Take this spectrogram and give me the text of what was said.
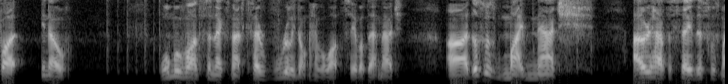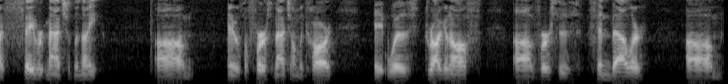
but, you know, we'll move on to the next match because I really don't have a lot to say about that match. Uh, this was my match. I would have to say this was my favorite match of the night. Um, and it was the first match on the card. It was Dragunov uh, versus Finn Balor. Um,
